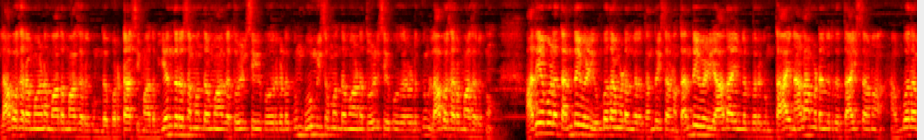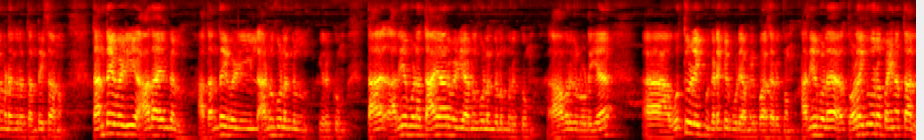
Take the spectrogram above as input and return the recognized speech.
லாபகரமான மாதமாக இருக்கும் இந்த புரட்டாசி மாதம். இயந்திர சம்பந்தமாக தொழில் செய்பவர்களுக்கும் பூமி சம்பந்தமான தொழில் செய்பவர்களுக்கும் லாபகரமாக இருக்கும். அதே போல தந்தை வழி ஒன்பதாம் இடங்கிற தந்தை ஸ்தானம். தந்தை வழி ஆதாயங்கள் பிறகும் தாய் நாலாம் இடங்கிறது தாய் ஸ்தானம். ஒன்பதாம் இடங்கிற தந்தை ஸ்தானம். தந்தை வழி ஆதாயங்கள் தந்தை வழியில் அனுகூலங்கள் இருக்கும். தா அதே போல தாயார் வழி அனுகூலங்களும் இருக்கும். அவர்களுடைய ஒத்துழைப்பு கிடைக்கக்கூடிய அமைப்பாக இருக்கும். அதே போல தொலைதூர பயணத்தால்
